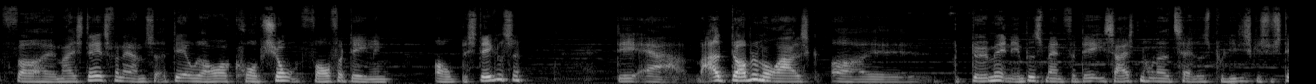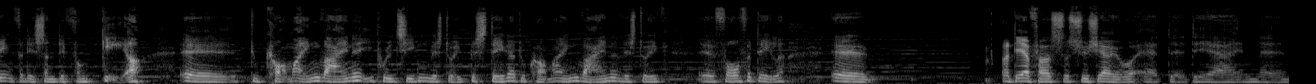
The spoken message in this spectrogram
for øh, majestætsfornærmelse og derudover korruption, forfordeling og bestikkelse. Det er meget dobbeltmoralsk og øh, at dømme en embedsmand for det i 1600-tallets politiske system, for det er sådan, det fungerer. Øh, du kommer ingen vegne i politikken, hvis du ikke bestikker. Du kommer ingen vegne, hvis du ikke øh, forfordeler. Øh, og derfor så synes jeg jo, at øh, det er en... Øh,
